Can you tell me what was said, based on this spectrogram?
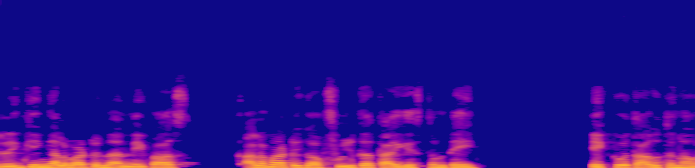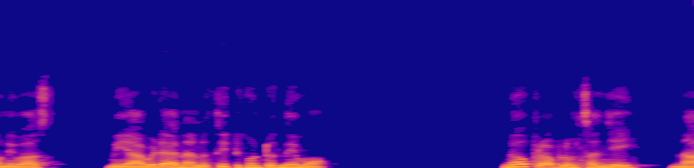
డ్రింకింగ్ అలవాటున్న నివాస్ అలవాటుగా ఫుల్గా తాగేస్తుంటే ఎక్కువ తాగుతున్నావు నివాస్ మీ ఆవిడ నన్ను తిట్టుకుంటుందేమో. నో ప్రాబ్లం సంజయ్ నా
